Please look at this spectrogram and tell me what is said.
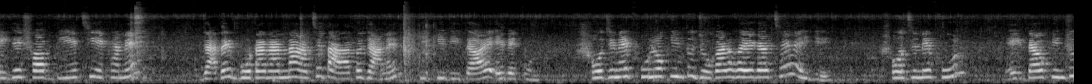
এই যে সব দিয়েছি এখানে, যাদের গোটা রান্না আছে তারা তো জানেন কি কি দিতে হয়। এই দেখুন, সজনে ফুলও কিন্তু জোগাড় হয়ে গেছে, এই যে সজনে ফুল, এইটাও কিন্তু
